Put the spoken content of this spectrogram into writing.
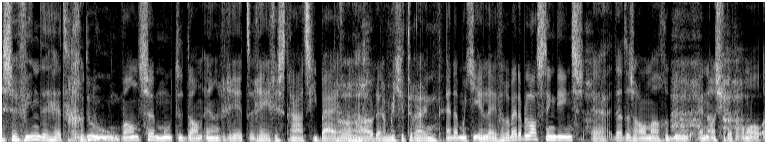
ze vinden het gedoe. Gedoe. Want ze moeten dan een ritregistratie bij gaan Oh, houden. ja, met je trein. En dat moet je inleveren bij de Belastingdienst. Dat is allemaal gedoe. En als je dat allemaal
